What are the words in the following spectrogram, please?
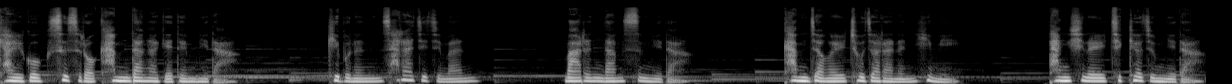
결국 스스로 감당하게 됩니다. 기분은 사라지지만 말은 남습니다. 감정을 조절하는 힘이 당신을 지켜줍니다.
